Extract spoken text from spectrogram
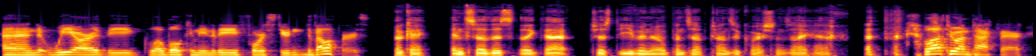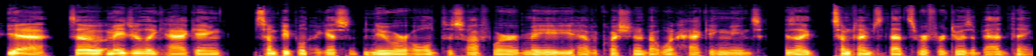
and we are the global community for student developers. Okay. And so this like that just even opens up tons of questions I have. a lot to unpack there. Yeah. So Major League Hacking, some people I guess new or old to software may have a question about what hacking means. Because I sometimes that's referred to as a bad thing.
